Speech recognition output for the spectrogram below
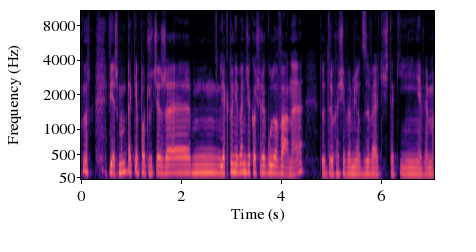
wiesz, mam takie poczucie, że mm, jak to nie będzie jakoś regulowane, to trochę się we mnie odzywa jakiś taki, nie wiem,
